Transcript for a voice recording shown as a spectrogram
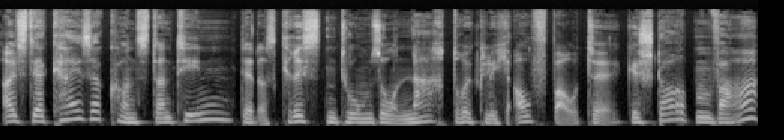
Als der Kaiser Konstantin, der das Christentum so nachdrücklich aufbaute, gestorben war,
